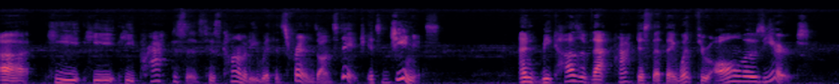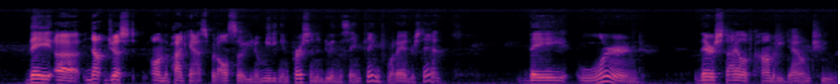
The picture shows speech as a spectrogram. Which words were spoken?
Uh, he he he practices his comedy with his friends on stage. It's genius. And because of that practice that they went through all those years, they uh, not just on the podcast, but also you know meeting in person and doing the same thing. From what I understand, they learned their style of comedy down to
